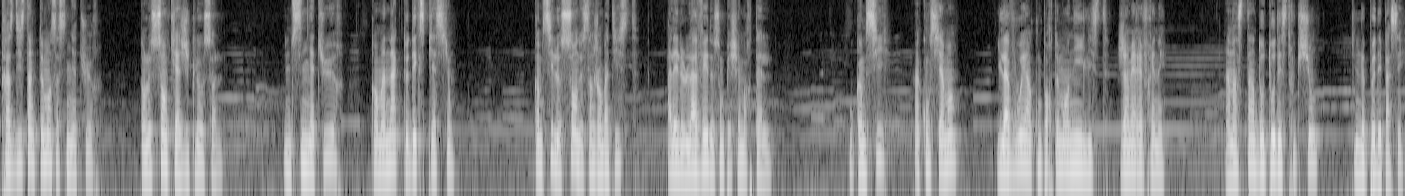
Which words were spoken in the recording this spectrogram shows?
trace distinctement sa signature dans le sang qui a giclé au sol. Une signature comme un acte d'expiation, comme si le sang de Saint Jean-Baptiste allait le laver de son péché mortel, ou comme si, inconsciemment, il avouait un comportement nihiliste, jamais réfréné, un instinct d'autodestruction qu'il ne peut dépasser.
